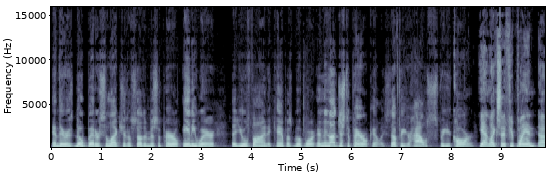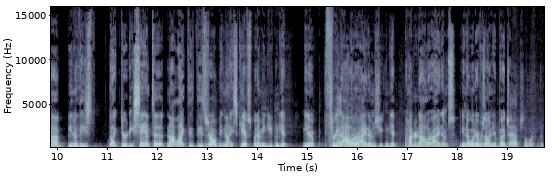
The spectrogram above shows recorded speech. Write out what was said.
and there is no better selection of Southern Miss apparel anywhere that you'll find at Campus Bookmart. And not just apparel, Kelly, stuff for your house, for your car. Yeah, and like I said, if you're playing, uh, you know, these like Dirty Santa. Not like th- these are all be nice gifts, but I mean, you can get you know three dollar items. You can get hundred dollar items. You know, whatever's on your budget. Absolutely.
